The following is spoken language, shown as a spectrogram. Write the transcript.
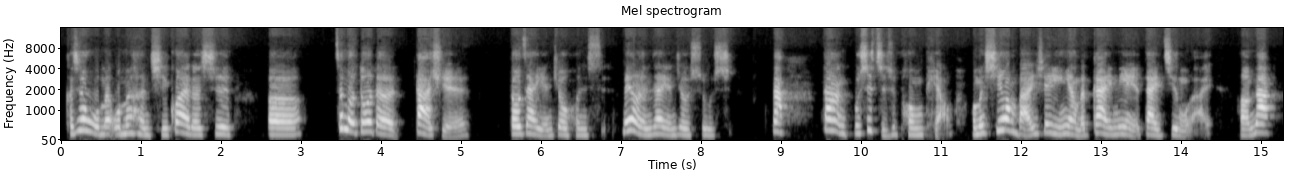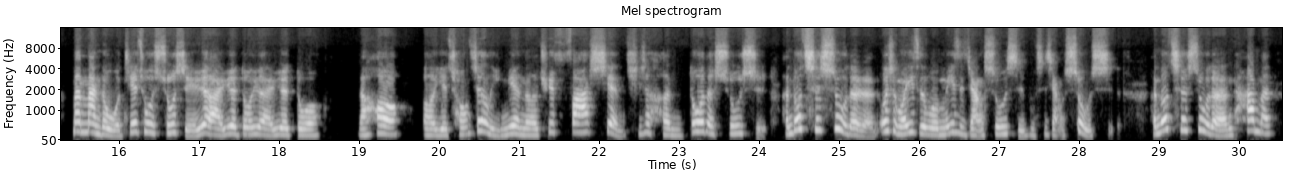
可是我们我们很奇怪的是，呃。这么多的大学都在研究荤食，没有人在研究素食。那当然不是只是烹调，我们希望把一些营养的概念也带进来。好，那慢慢的我接触素食也越来越多，越来越多。然后呃，也从这里面呢去发现，其实很多的素食，很多吃素的人，为什么一直我们一直讲素食，不是讲素食？很多吃素的人，他们。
